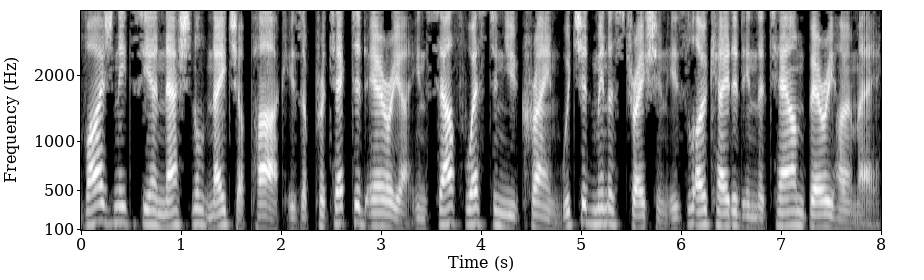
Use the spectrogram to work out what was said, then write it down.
Vyazhnitsia National Nature Park is a protected area in southwestern Ukraine which administration is located in the town Berihome.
